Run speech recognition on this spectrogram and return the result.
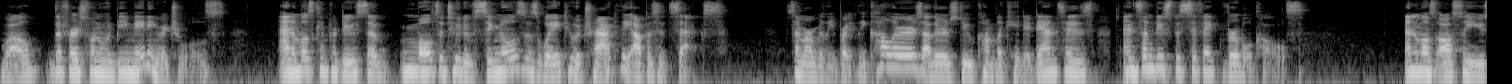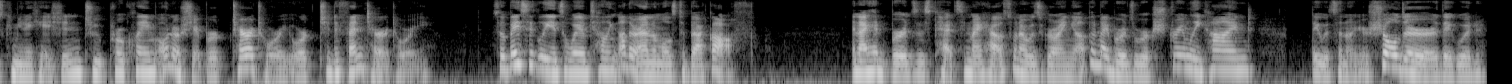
Well, the first one would be mating rituals. Animals can produce a multitude of signals as a way to attract the opposite sex. Some are really brightly colors, others do complicated dances, and some do specific verbal calls. Animals also use communication to proclaim ownership or territory or to defend territory. So basically, it's a way of telling other animals to back off. And I had birds as pets in my house when I was growing up, and my birds were extremely kind. They would sit on your shoulder, they would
